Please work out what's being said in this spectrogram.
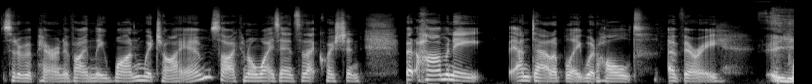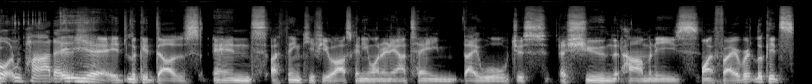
sort of a parent of only one, which I am, so I can always answer that question. But Harmony undoubtedly would hold a very important part of. Yeah, it, look, it does. And I think if you ask anyone in our team, they will just assume that Harmony's my favourite. Look, it's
